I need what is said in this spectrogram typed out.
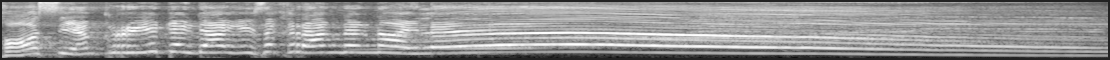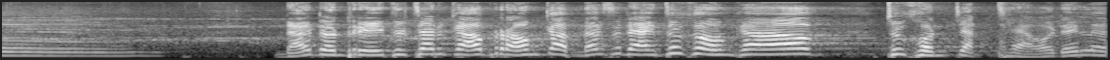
ขอเสียงกรี๊ดดังๆอีกสักครั้งหนึ่งหน่อยเลยนักดนตรีทุกท่านครับพร้อมกับนักแสดงทุกคนครับ ทุกคนจัดแถวได้เล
